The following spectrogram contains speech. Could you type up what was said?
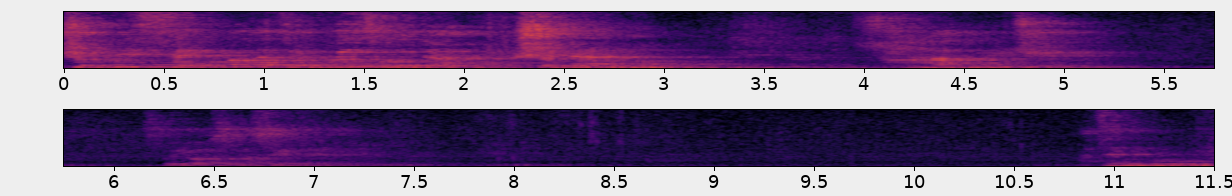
щоб ми святкували це визволення щоденно, згадуючи свого Спасителя. А це не був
